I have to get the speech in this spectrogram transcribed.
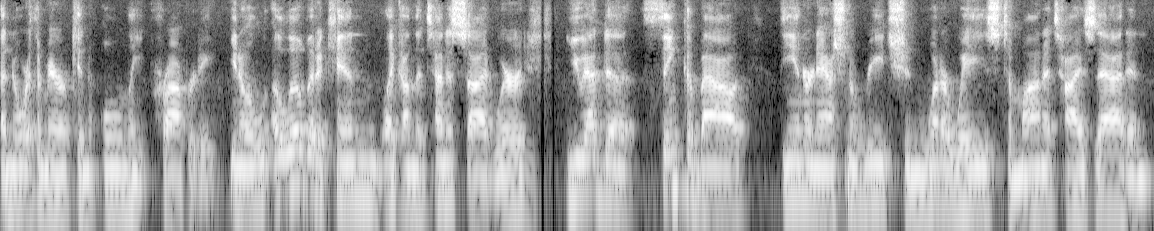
a North American only property. You know, a little bit akin like on the tennis side where mm-hmm. you had to think about the international reach and what are ways to monetize that and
